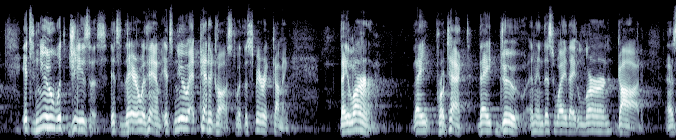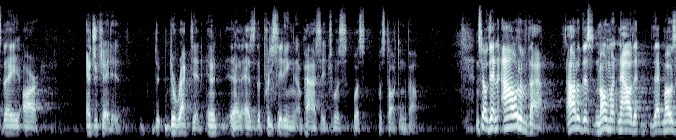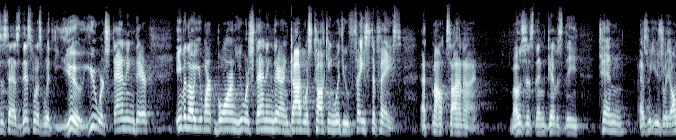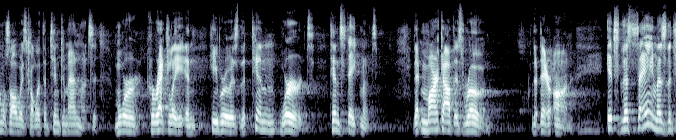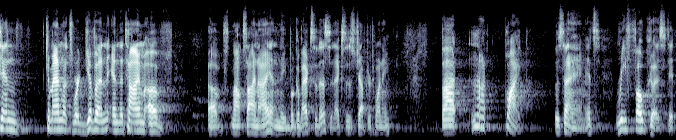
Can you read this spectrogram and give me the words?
It's new with Jesus, it's there with Him. It's new at Pentecost with the Spirit coming. They learn, they protect, they do. And in this way, they learn God as they are educated, d- directed, uh, as the preceding passage was, was, was talking about. And so then, out of that, out of this moment now that, that Moses says, This was with you, you were standing there even though you weren't born, you were standing there and God was talking with you face to face at Mount Sinai. Moses then gives the 10, as we usually almost always call it, the 10 commandments. More correctly in Hebrew is the 10 words, 10 statements that mark out this road that they're on. It's the same as the 10 commandments were given in the time of of Mount Sinai in the book of Exodus, in Exodus chapter 20, but not quite the same. It's refocused, it,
